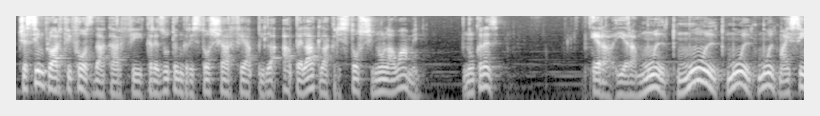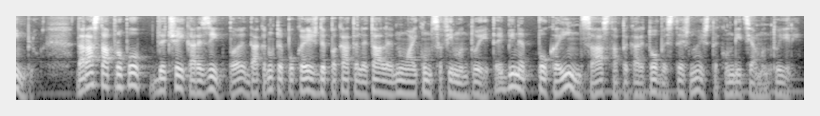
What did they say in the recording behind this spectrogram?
Ce simplu ar fi fost dacă ar fi crezut în Hristos și ar fi apelat la Hristos și nu la oameni. Nu crezi? Era, era mult, mult, mult, mult mai simplu. Dar asta apropo de cei care zic, bă, dacă nu te pocăiești de păcatele tale, nu ai cum să fii mântuit. Ei bine, pocăința asta pe care tu o vestești nu este condiția mântuirii.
